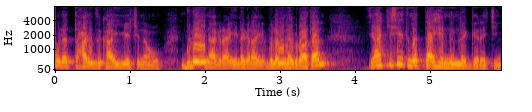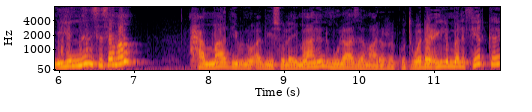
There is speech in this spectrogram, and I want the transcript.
ሁለት ሐይድ ካየች ነው ብለው ይነግሯታል። ያቺ ሴት መታ ይሄንን ነገረችኝ። ይህንን ስሰማ ሐማድ ብኑ አቢ ሱለይማንን ሙላዘም አደረግኩት፣ ወደ ዒልመል ፊቅህ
